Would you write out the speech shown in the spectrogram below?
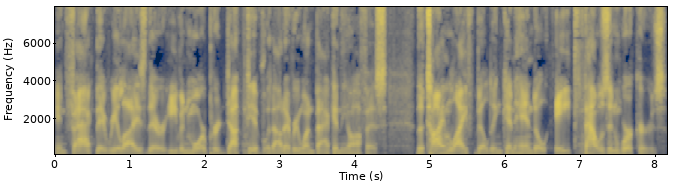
In fact, they realize they're even more productive without everyone back in the office. The Time Life building can handle 8,000 workers.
